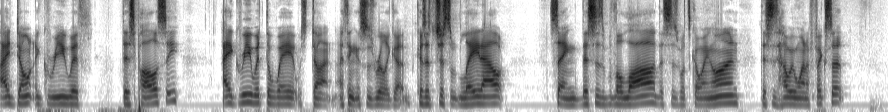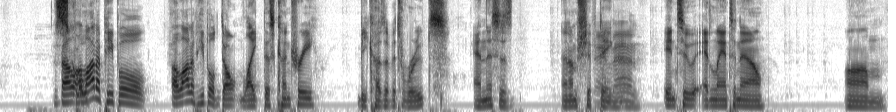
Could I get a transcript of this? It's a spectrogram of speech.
I don't agree with this policy, I agree with the way it was done. I think this is really good because it's just laid out saying this is the law, this is what's going on, this is how we want to fix it. Well, cool. a lot of people, a lot of people don't like this country because of its roots, and this is, and I'm shifting Amen. into Atlanta now. Um,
